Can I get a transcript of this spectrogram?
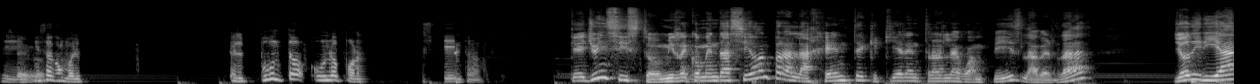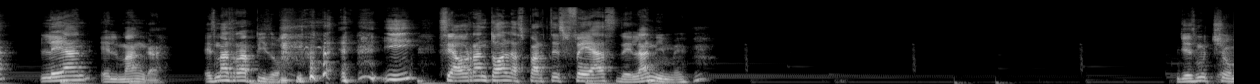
Sí, hizo como el, el punto 1%. Que yo insisto, mi recomendación para la gente que quiere entrarle a One Piece, la verdad, yo diría, lean el manga. Es más rápido. y se ahorran todas las partes feas del anime. Y es mucho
